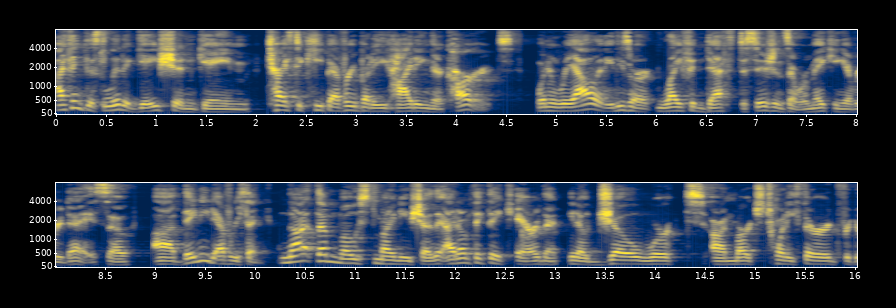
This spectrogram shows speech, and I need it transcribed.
I think this litigation game tries to keep everybody hiding their cards when in reality, these are life and death decisions that we're making every day. So uh, they need everything, not the most minutia. I don't think they care that you know Joe worked on March 23rd for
